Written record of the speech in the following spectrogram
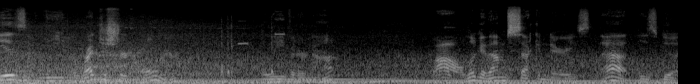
is the registered owner, believe it or not. Wow, look at them secondaries. That is good.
